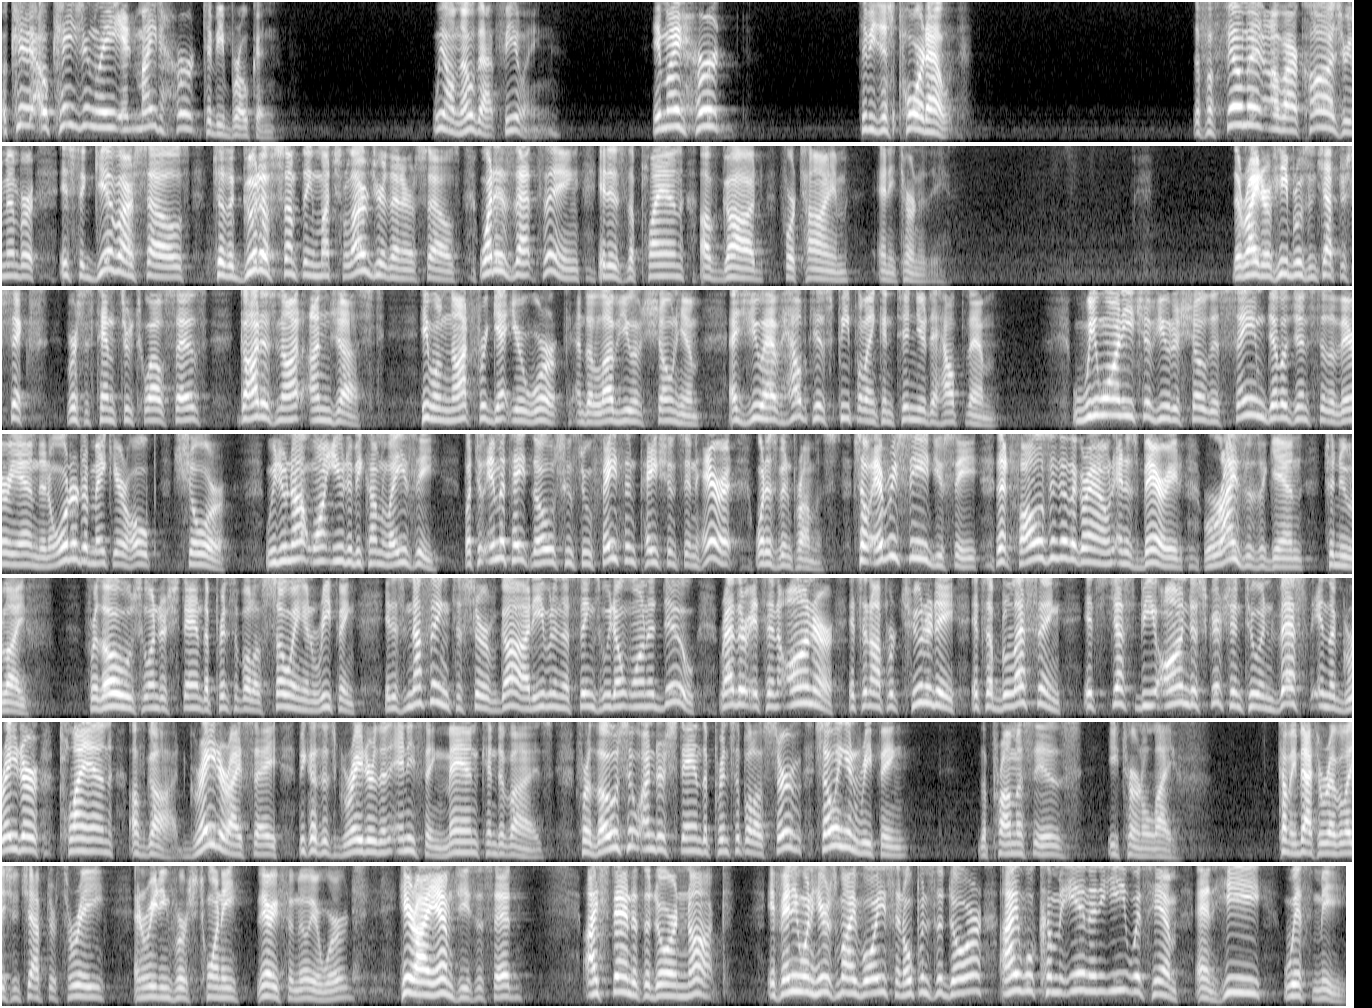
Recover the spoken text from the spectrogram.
occasionally it might hurt to be broken. We all know that feeling. It might hurt to be just poured out. The fulfillment of our cause, remember, is to give ourselves to the good of something much larger than ourselves. What is that thing? It is the plan of God for time and eternity. The writer of Hebrews in chapter 6, verses 10 through 12 says, God is not unjust. He will not forget your work and the love you have shown him as you have helped his people and continue to help them. We want each of you to show the same diligence to the very end in order to make your hope sure. We do not want you to become lazy, but to imitate those who through faith and patience inherit what has been promised. So every seed you see that falls into the ground and is buried rises again to new life. For those who understand the principle of sowing and reaping, it is nothing to serve God, even in the things we don't want to do. Rather, it's an honor, it's an opportunity, it's a blessing. It's just beyond description to invest in the greater plan of God. Greater, I say, because it's greater than anything man can devise. For those who understand the principle of serve, sowing and reaping, the promise is eternal life. Coming back to Revelation chapter 3 and reading verse 20, very familiar words. Here I am, Jesus said. I stand at the door and knock. If anyone hears my voice and opens the door, I will come in and eat with him, and he with me.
